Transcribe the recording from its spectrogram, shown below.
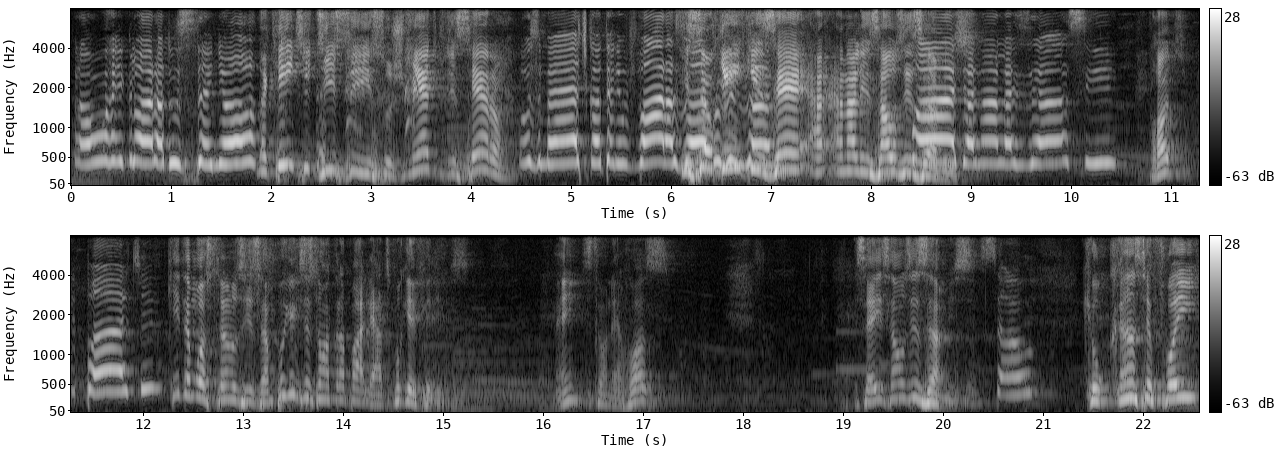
para honra e glória do Senhor. Mas quem te disse isso? Os médicos disseram? Os médicos, eu tenho várias E se alguém exames. quiser a- analisar os exames? Pode analisar, sim. Pode? Pode. Quem está mostrando os exames? Por que que vocês estão atrapalhados? Por que, filhinhos? Hein? Estão nervosos? Isso aí são os exames. São. Que o câncer foi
